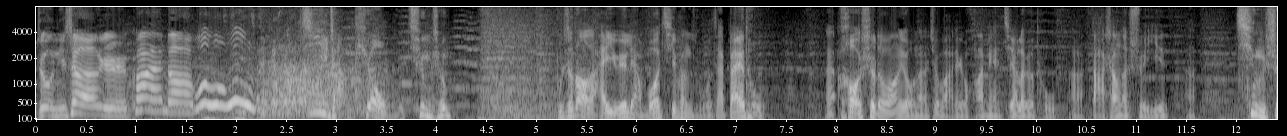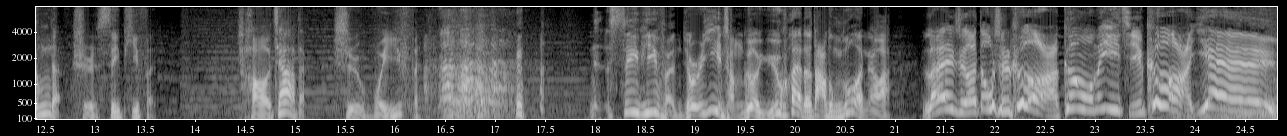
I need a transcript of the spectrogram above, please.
祝你生日快乐，呜呜呜，击掌跳舞庆生，不知道的还以为两波气氛组在 battle。哎，好事的网友呢就把这个画面截了个图啊，打上了水印啊。庆生的是 CP 粉，吵架的是伪粉。那 CP 粉就是一整个愉快的大动作，你知道吧？来者都是客，跟我们一起客，耶！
